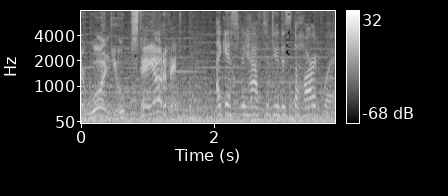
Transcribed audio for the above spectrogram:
I warned you, stay out of it! I guess we have to do this the hard way.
